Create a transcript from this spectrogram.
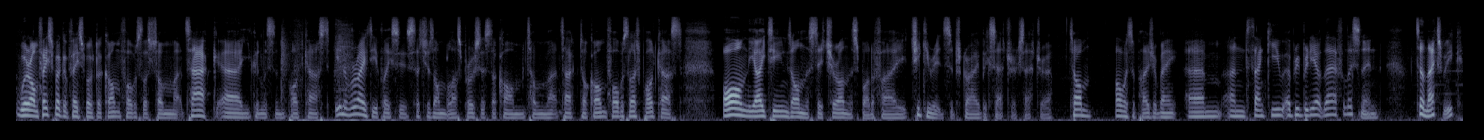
we're on Facebook at facebook.com forward slash Tom Attack. Uh, you can listen to the podcast in a variety of places, such as on blastprocess.com, tomattack.com forward slash podcast, on the iTunes, on the Stitcher, on the Spotify, cheeky rate, subscribe, etc., etc. Tom, always a pleasure, mate. Um, and thank you, everybody out there, for listening. Until next week,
